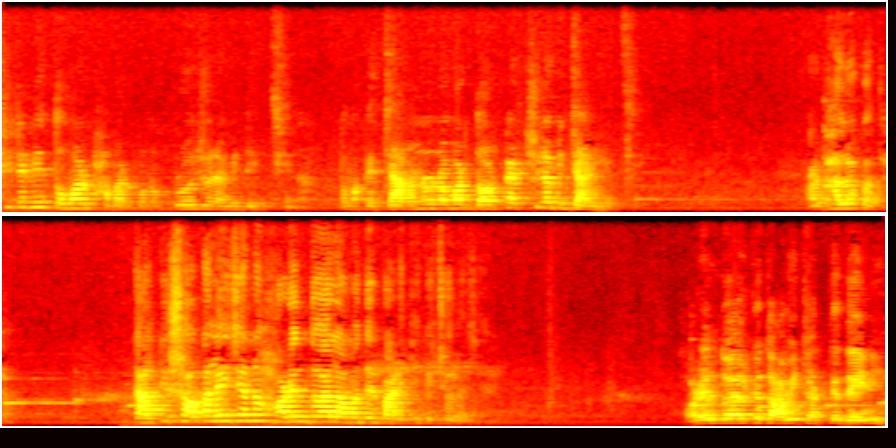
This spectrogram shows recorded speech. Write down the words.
সেটা নিয়ে তোমার ভাবার কোনো প্রয়োজন আমি দেখছি না। তোমাকে জানানোর আমার দরকার ছিল আমি জানিয়েছি। আর ভালো কথা কালকে সকালেই যেন হরেন দয়াল আমাদের বাড়ি থেকে চলে যায়। হরেন দয়ালকে তো আমি থাকতে দেইনি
